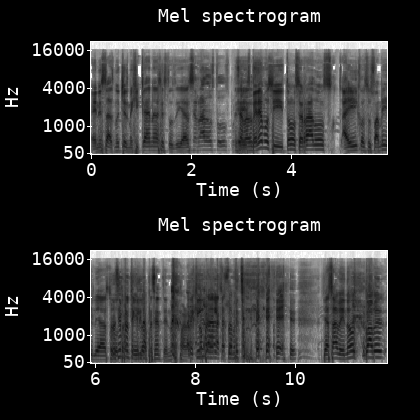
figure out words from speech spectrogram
en estas noches mexicanas, estos días. Cerrados todos. Por Eh, Cerrados. esperemos y todos cerrados, ahí con sus familias. Pero todo siempre un tranquilo. tequila presente, ¿no? Para Tequila, no perder la costumbre. exactamente. ya saben, ¿no? Va a haber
